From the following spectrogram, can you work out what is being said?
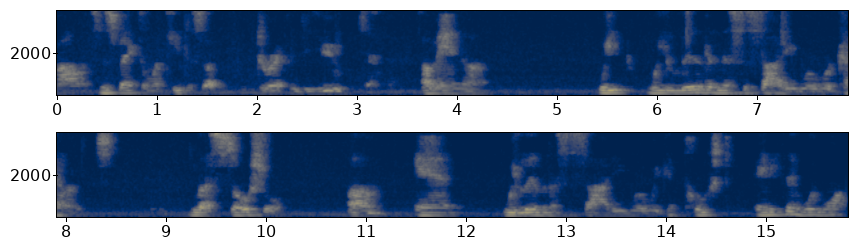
violence, Ms. Banks, I want to tee this up directly to you. Yes. I mean, uh, we we live in this society where we're kind of less social, um, and we live in a society where we can post anything we want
